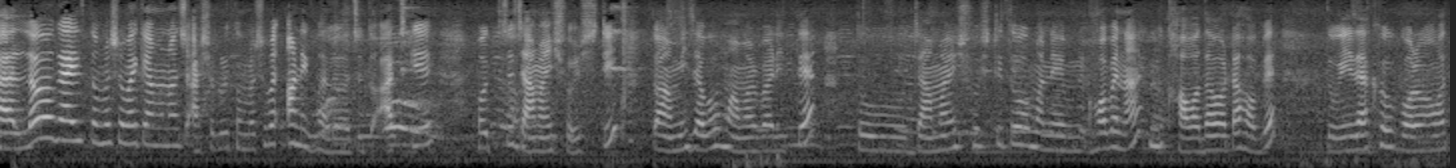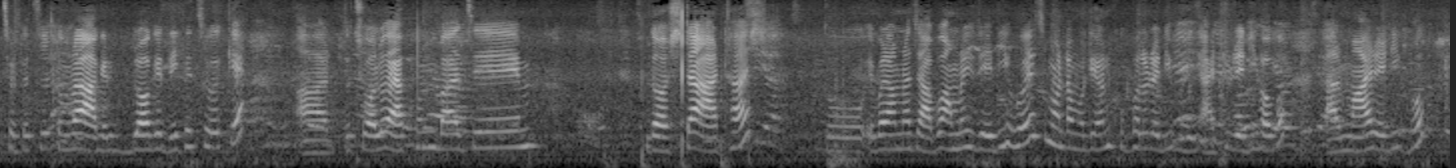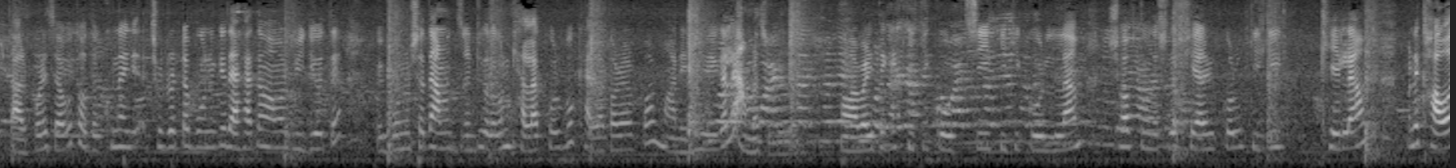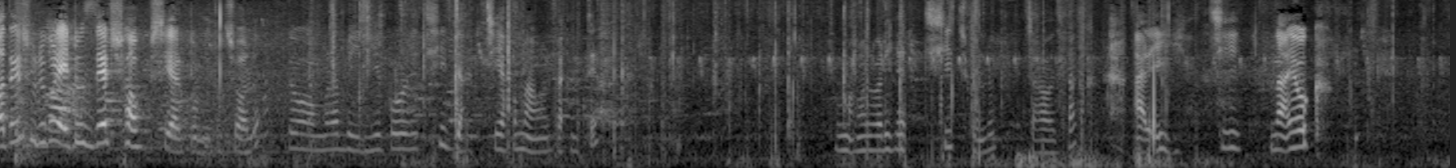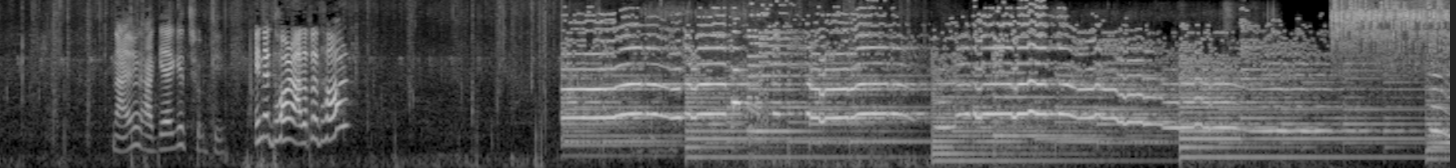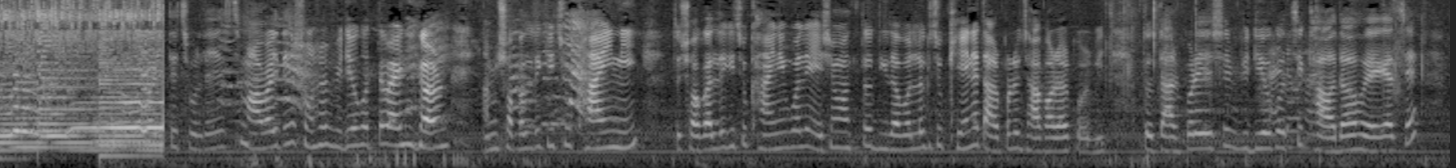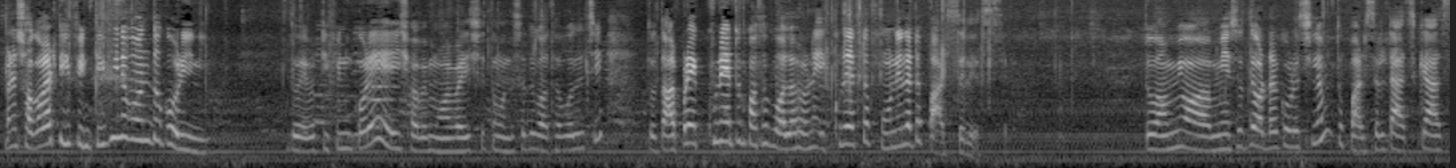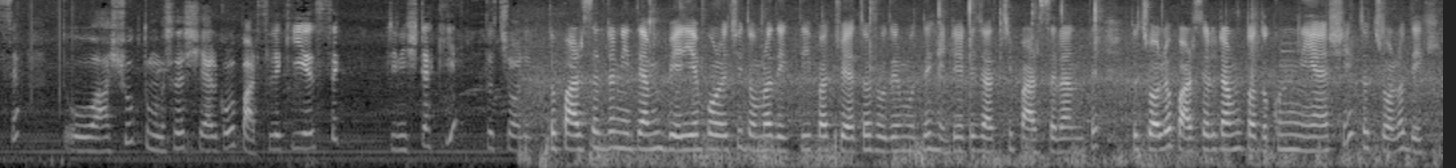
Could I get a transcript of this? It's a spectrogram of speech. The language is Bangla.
হ্যালো গাইজ তোমরা সবাই কেমন আছো? আশা করি তোমরা সবাই অনেক ভালো আছো। তো আজকে হচ্ছে জামাই ষষ্ঠী। তো আমি যাব মামার বাড়িতে। তো জামাই ষষ্ঠী তো মানে হবে না, কিন্তু খাওয়া দাওয়াটা হবে। তো এ দেখো, বড় মামার ছোটো ছেলে। তোমরা আগের ব্লগে দেখেছ ওকে। আর তো চলো, এখন বাজে দশটা আঠাশ। তো এবার আমরা যাব। আমরা রেডি হয়েছি মোটামুটি, এখন খুব ভালো রেডি হইনি। আর একটু রেডি হব। আর মা রেডি হোক, তারপরে যাব। ততক্ষণ ছোটো একটা বোনকে দেখাতাম আমার ভিডিওতে। ওই বোনের সাথে আমরা একটু তখন খেলা করব। খেলা করার পর মা রেডি হয়ে গেলে আমরা চলে যাব। মামার বাড়ি থেকে কী কী করছি, কী কী করলাম, সব তোমাদের সাথে শেয়ার করব। কী কী খেলাম মানে খাওয়া থেকে শুরু করে এ টু জেড সব শেয়ার করব। তো চলো। তো আমরা বেরিয়ে পড়েছি, যাচ্ছি এখন মামার বাড়িতে। মামার বাড়ি যাচ্ছি, চলো যাওয়া যাক। আর এই হচ্ছে নায়ক। নায়ক আগে আগে ছোটে। এনে ধর আলাদা ধর। চলে এসেছি। বাড়িতে এসে সময় সময় ভিডিও করতে পারিনি, কারণ আমি সকাল দিয়ে কিছু খাইনি, তো সকাল দিয়ে কিছু খাইনি বলে এসে মাত্র দিদা বলল কিছু খেয়ে নে, তারপরে যা করার করবি। তো তারপরে এসে ভিডিও করছি, খাওয়া দাওয়া হয়ে গেছে। মানে সকালবেলা টিফিন, টিফিনে পর্যন্ত করিনি। তো এবার টিফিন করে এই সবে মামার বাড়ি এসে তোমাদের সাথে কথা বলছি। তো তারপরে এক্ষুনি একটা কথা বলা হলো না, এক্ষুনি একটা ফোন এলে একটা পার্সেল এসছে। তো আমি মেসোতে অর্ডার করেছিলাম, তো পার্সেলটা আজকে আসছে। তো আসুক, তোমাদের সাথে শেয়ার করব পার্সেলে কি এসছে জিনিসটা কি? তো চলো। তো পার্সেলটা নিতে আমি বেরিয়ে পড়েছি, তোমরা দেখতেই পাচ্ছ এত রোদের মধ্যে হেঁটে হেঁটে যাচ্ছি পার্সেল আনতে। তো চলো পার্সেলটা আমরা ততক্ষণ নিয়ে আসি, তো চলো দেখি।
